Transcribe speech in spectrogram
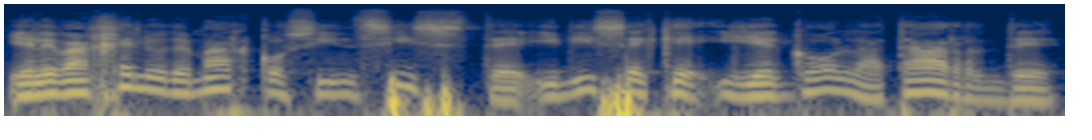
y el Evangelio de Marcos insiste y dice que llegó la tarde,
